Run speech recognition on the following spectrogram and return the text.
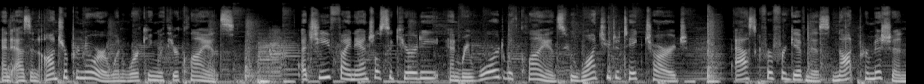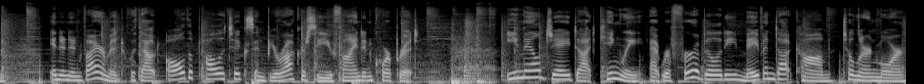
and as an entrepreneur when working with your clients. Achieve financial security and reward with clients who want you to take charge. Ask for forgiveness, not permission, in an environment without all the politics and bureaucracy you find in corporate. Email j.kingley at referabilitymaven.com to learn more.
